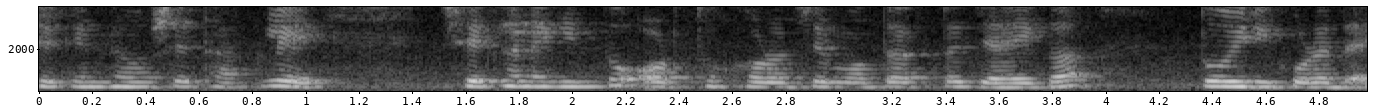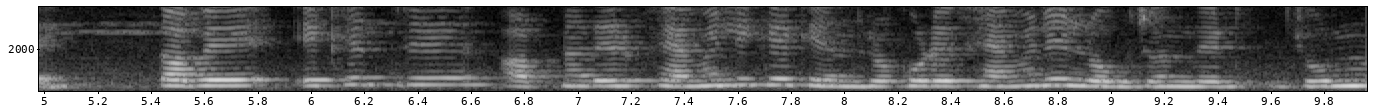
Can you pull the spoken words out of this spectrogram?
সেকেন্ড হাউসে থাকলে সেখানে কিন্তু অর্থ খরচের মতো একটা জায়গা তৈরি করে দেয়। তবে এক্ষেত্রে আপনাদের ফ্যামিলিকে কেন্দ্র করে ফ্যামিলির লোকজনদের জন্য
